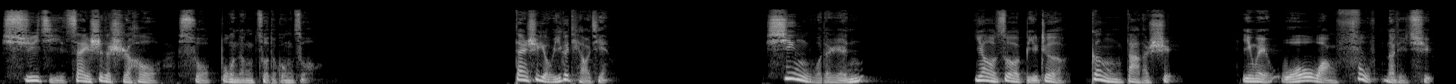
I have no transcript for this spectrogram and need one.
虚己在世的时候所不能做的工作。但是有一个条件：信我的人要做比这更大的事，因为我往父那里去。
